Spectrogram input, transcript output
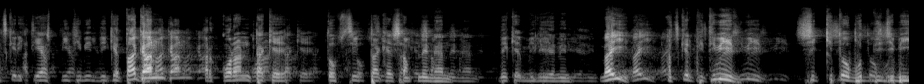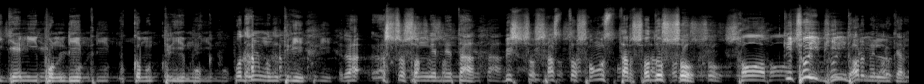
আজকের ইতিহাস পৃথিবীর দিকে তাকান আর কোরআনটাকে, তফসিরটাকে সামনে নেন, দেখে মিলিয়ে নিন। ভাই, আজকের পৃথিবীর শিক্ষিত, বুদ্ধিজীবী, জ্ঞানী, পণ্ডিত, মুখ্যমন্ত্রী প্রধানমন্ত্রী রাষ্ট্রসংঘের নেতা, বিশ্ব স্বাস্থ্য সংস্থার সদস্য সব কিছুই ভিন ধর্মের লোকেরা।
